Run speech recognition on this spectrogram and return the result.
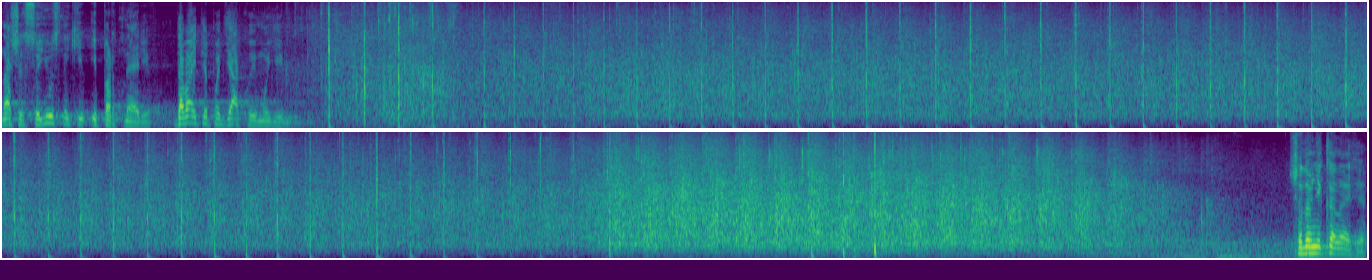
наших союзників і партнерів. Давайте подякуємо їм. Шановні колеги,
